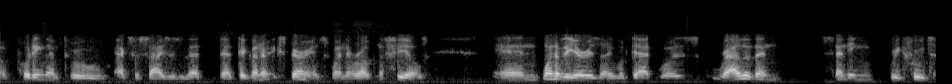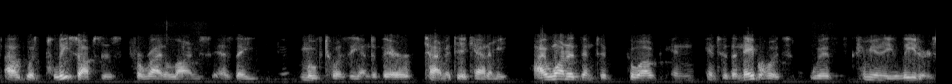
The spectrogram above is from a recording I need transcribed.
of putting them through exercises that, that they're going to experience when they're out in the field. And one of the areas I looked at was rather than sending recruits out with police officers for ride alongs as they move towards the end of their time at the academy, I wanted them to go out in, into the neighborhoods with community leaders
